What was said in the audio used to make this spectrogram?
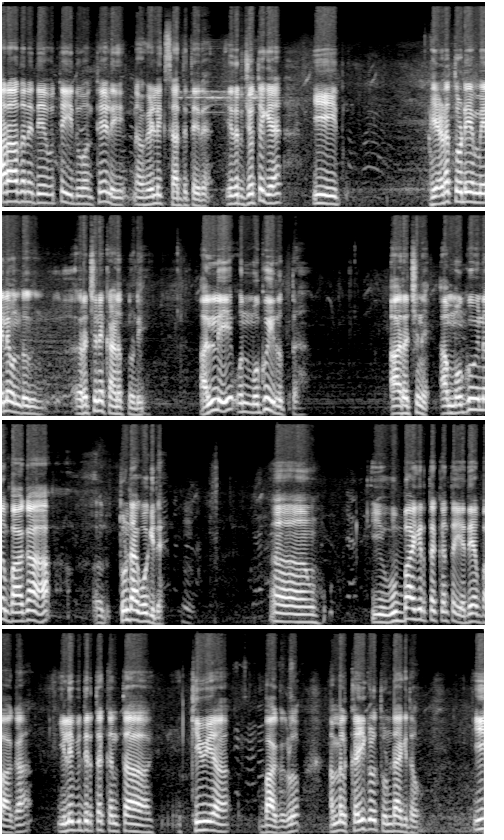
ಆರಾಧನೆ ದೇವತೆ ಇದು ಅಂತೇಳಿ ನಾವು ಹೇಳಲಿಕ್ಕೆ ಸಾಧ್ಯತೆ ಇದೆ. ಇದ್ರ ಜೊತೆಗೆ ಈ ಎಡತೊಡೆಯ ಮೇಲೆ ಒಂದು ರಚನೆ ಕಾಣುತ್ತೆ ನೋಡಿ. ಅಲ್ಲಿ ಒಂದು ಮಗು ಇರುತ್ತೆ. ಆ ರಚನೆ ಆ ಮಗುವಿನ ಭಾಗ ತುಂಡಾಗಿ ಹೋಗಿದೆ. ಈ ಉಬ್ಬಾಗಿರ್ತಕ್ಕಂಥ ಎದೆ ಭಾಗ ಇಳಿಬಿದ್ದಿರ್ತಕ್ಕಂಥ ಕಿವಿಯ ಭಾಗಗಳು ಆಮೇಲೆ ಕೈಗಳು ತುಂಡಾಗಿದ್ದಾವೆ ಈ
